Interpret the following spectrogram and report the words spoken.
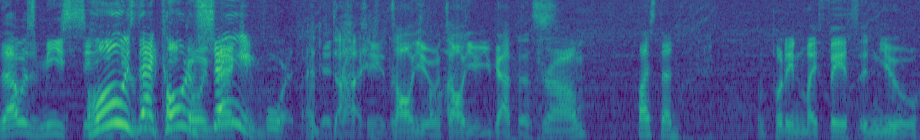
That was me sitting Who here is that monkey cone of shame? and forth. I Okay, died Dropsy, it's all you. It's all you. You got this. Drum. Bye, Stead. I'm putting my faith in you.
